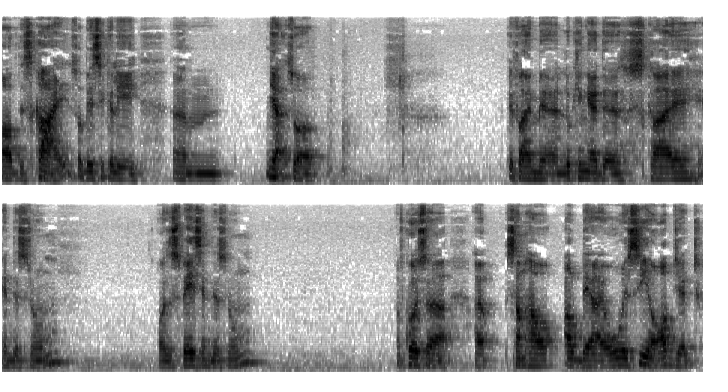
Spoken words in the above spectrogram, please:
of the sky. So basically, um, yeah, so if I'm uh, looking at the sky in this room, or the space in this room, of course, uh, I, somehow out there I always see an object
